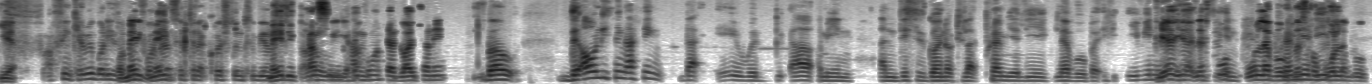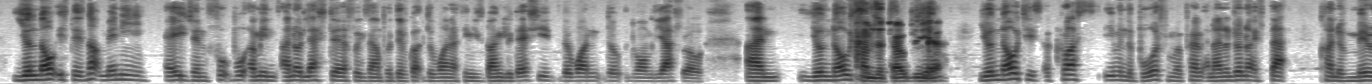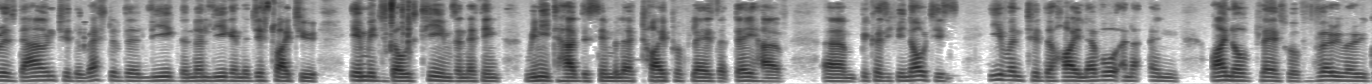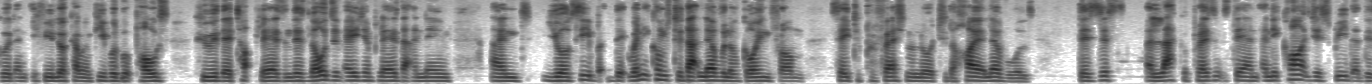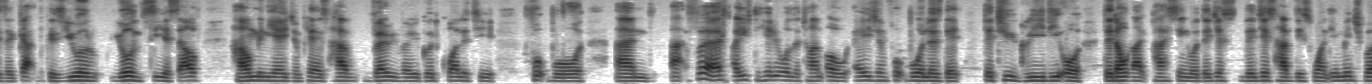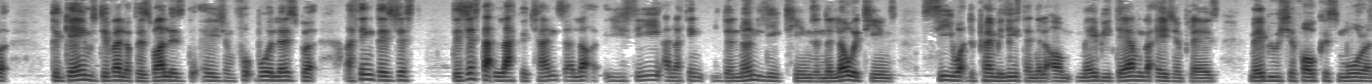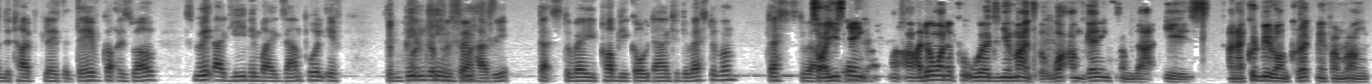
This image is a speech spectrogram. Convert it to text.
yeah, I think everybody's well, maybe, for an maybe, answer to that question. To be honest, maybe I don't really have one. Shed light on it. Well, the only thing I think that it would be, uh, I mean, and this is going up to like Premier League level. But if, even yeah, yeah, let's go all levels. Premier let's go all levels. You'll notice there's not many Asian football. I mean, I know Leicester, for example, they've got the one I think he's Bangladeshi, the one, the, the one with the afro, and you'll notice Hamza Choudhury, yeah, yeah. You'll notice across even the board from a Premier, and I don't know if that kind of mirrors down to the rest of the league, the non-league, and they just try to image those teams, and they think we need to have the similar type of players that they have. Um, because if you notice, even to the high level. And and I know players who are very very good. And if you look at when people would post who their top players, and there's loads of Asian players that are named, and you'll see. But when it comes to that level of going from say to professional or to the higher levels, there's just a lack of presence there, and, and it can't just be that there's a gap because you'll you'll see yourself how many Asian players have very very good quality football and at first, I used to hear it all the time. Oh, Asian footballers they they're too greedy, or they don't like passing, or they just they just have this one image. But the games develop as well as the Asian footballers. But I think there's just there's just that lack of chance. A lot you see, and I think the non-league teams and the lower teams see what the Premier League and they're like, oh, maybe they haven't got Asian players. maybe we should focus more on the type of players that they've got as well. It's a bit like leading by example. If the big 100%. teams don't have it, that's the way you probably go down to the rest of them. That's the way. So I are you saying? I don't want to put words in your mouth, but what I'm getting from that is, and I could be wrong. Correct me if I'm wrong.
